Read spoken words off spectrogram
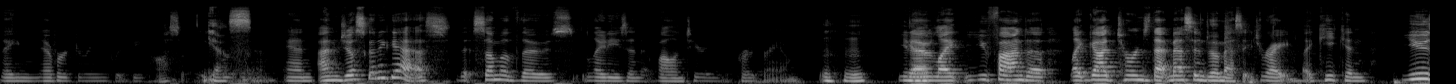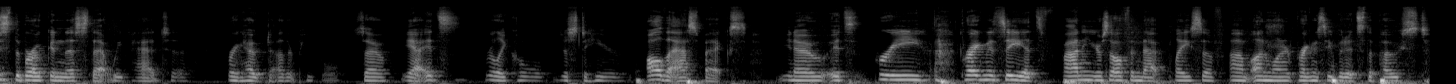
they never dreamed would be possible. Yes. And I'm just going to guess that some of those ladies end up volunteering in the program. Mm-hmm. You yeah. know, like you find a, like God turns that mess into a message, right? Like He can use the brokenness that we've had to bring hope to other people. So yeah, it's really cool just to hear all the aspects. You know, it's pre pregnancy, it's finding yourself in that place of um, unwanted pregnancy, but it's the post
